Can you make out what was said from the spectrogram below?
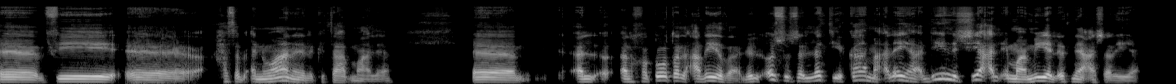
آه، في آه، حسب عنوان الكتاب ماله الخطوط العريضة للأسس التي قام عليها دين الشيعة الإمامية الاثنى عشرية.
